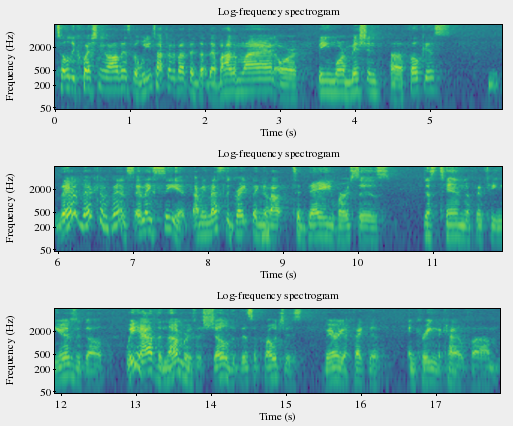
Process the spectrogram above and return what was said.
totally questioning all this. But when you're talking about the, the, the bottom line or being more mission uh, focused, they're they're convinced and they see it. I mean, that's the great thing yep. about today versus just 10 or 15 years ago. We have the numbers that show that this approach is very effective in creating the kind of um,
